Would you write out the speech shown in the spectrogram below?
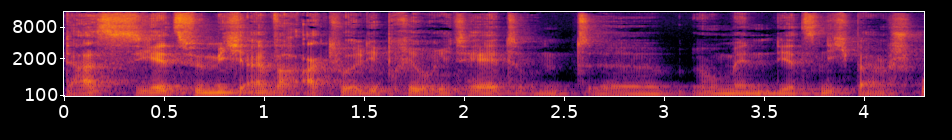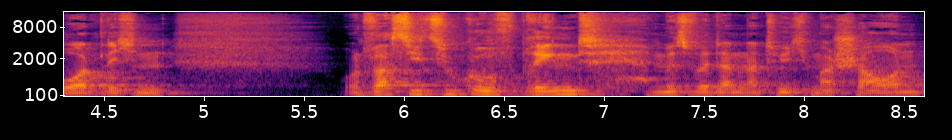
das ist jetzt für mich einfach aktuell die Priorität und äh, im Moment jetzt nicht beim Sportlichen. Und was die Zukunft bringt, müssen wir dann natürlich mal schauen.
